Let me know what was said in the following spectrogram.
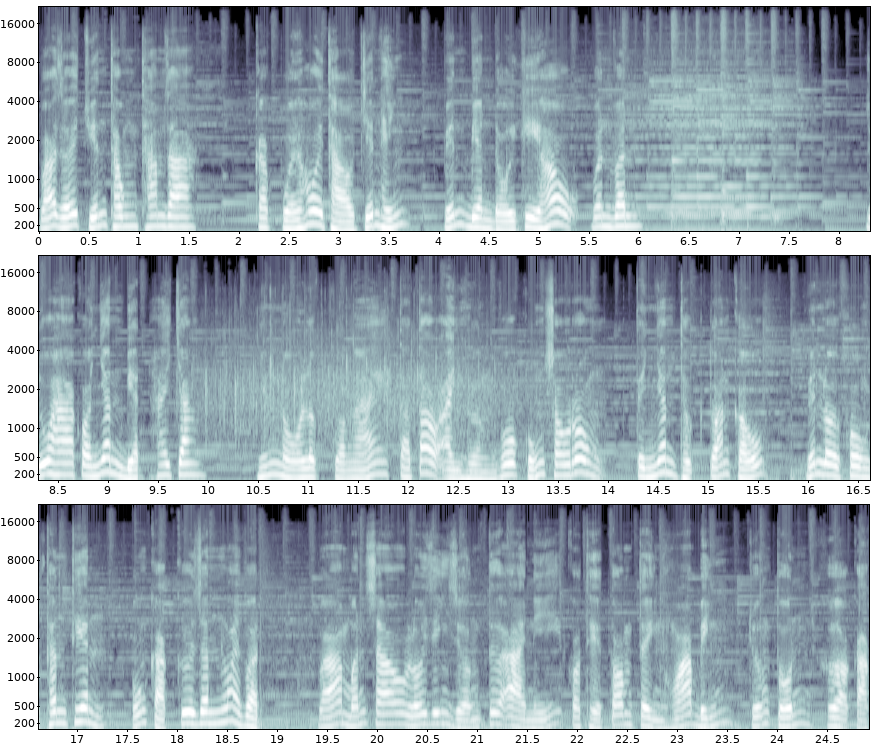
và giới truyền thông tham gia, các buổi hội thảo chiến hình, biến biến đổi khí hậu, vân vân. Dù Hà có nhân biệt hay chăng, những nỗ lực của ngài đã tạo ảnh hưởng vô cùng sâu rộng tình nhân thực toán cấu biến lôi khùng thân thiên cũng các cư dân loài vật và mẫn sao lối dinh dưỡng tư ải ní có thể tom tình hóa bính trướng tốn khừa cả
